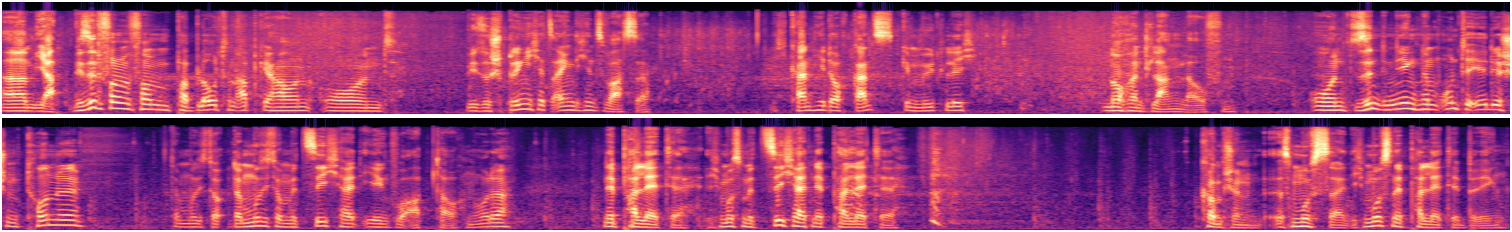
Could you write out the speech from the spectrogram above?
Ähm, ja, wir sind von, von ein paar Bloatern abgehauen und... Wieso springe ich jetzt eigentlich ins Wasser? Ich kann hier doch ganz gemütlich noch entlang laufen. Und sind in irgendeinem unterirdischen Tunnel. Da muss ich doch, da muss ich doch mit Sicherheit irgendwo abtauchen, oder? Eine Palette. Ich muss mit Sicherheit eine Palette. Komm schon, es muss sein. Ich muss eine Palette bringen.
